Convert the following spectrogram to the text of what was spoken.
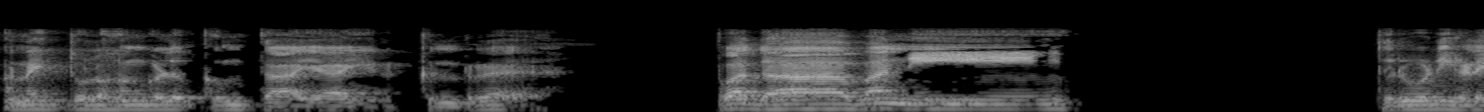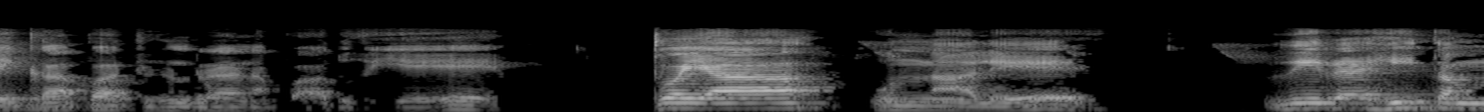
அனைத்துலகங்களுக்கும் தாயாய் இருக்கின்ற பதாவனி. திருவடிகளை காப்பாற்றுகின்றான பாதுகையே துவயா உன்னாலே விரஹிதம்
